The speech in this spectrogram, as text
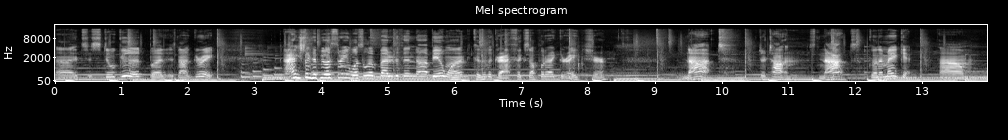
Uh, it's, it's still good, but it's not great. Actually, the BO3 was a little better than uh, BO1 because of the graphics. I'll put it at great, sure. Not. Der Toten. It's not gonna make it. Um,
